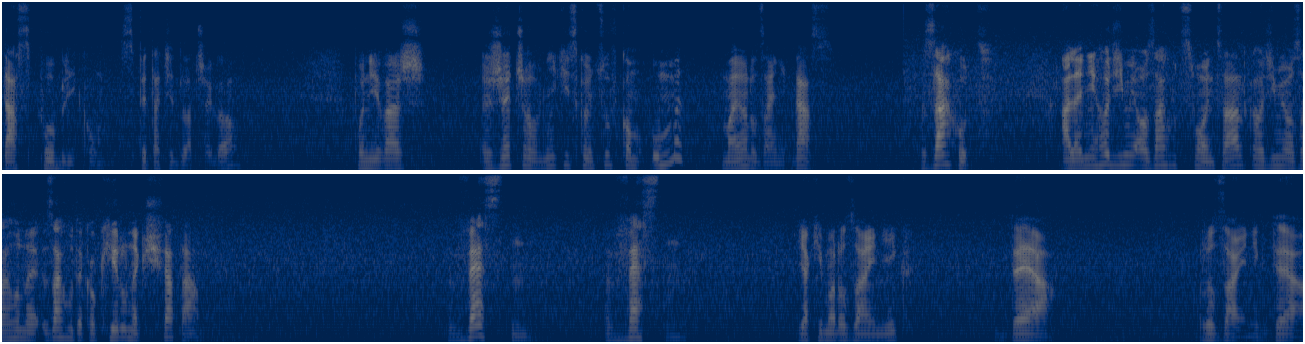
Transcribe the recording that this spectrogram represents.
Das Publikum. Spytacie dlaczego? Ponieważ rzeczowniki z końcówką um mają rodzajnik das. Zachód. Ale nie chodzi mi o zachód słońca, tylko chodzi mi o zachód, zachód jako kierunek świata. Westen. Westen. Jaki ma rodzajnik? Der. Rodzajnik der.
